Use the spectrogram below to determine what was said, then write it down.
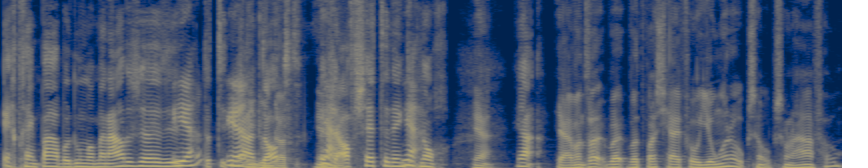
echt geen pabo doen wat mijn ouders... eh, Ja? Dat, Ja. ja, dat. je afzetten, denk Ja. ik nog. Ja. Ja, Ja, want wat, wat, wat was jij voor jongeren op zo'n op zo'n HAVO?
